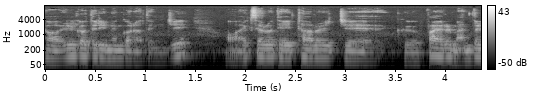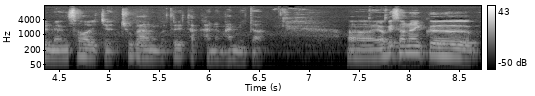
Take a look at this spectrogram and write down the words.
어, 읽어드리는 거라든지 어, 엑셀로 데이터를 이제 그 파일을 만들면서 이제 추가하는 것들이 다 가능합니다. 어, 여기서는 그,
